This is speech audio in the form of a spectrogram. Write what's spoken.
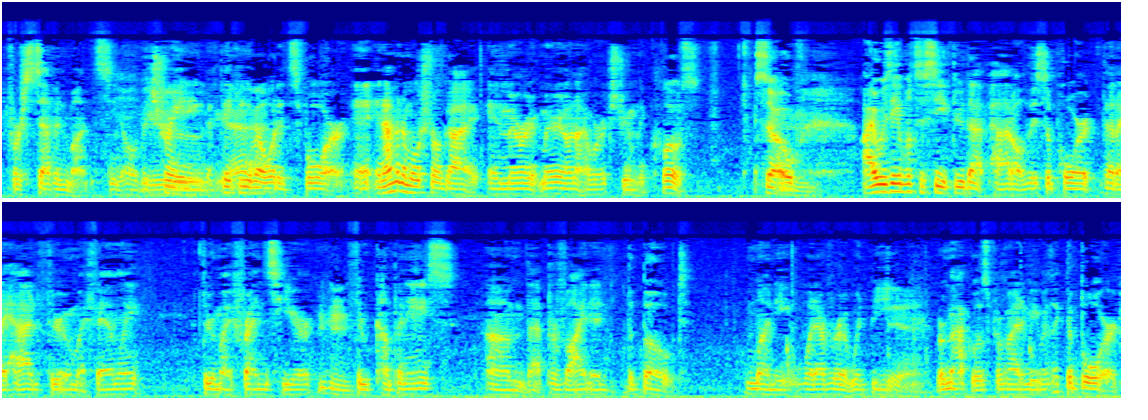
for seven months. You know, the Dude, training, the thinking yeah. about what it's for, and, and I'm an emotional guy, and Mar- Mario and I were extremely close. So, Mm. I was able to see through that paddle the support that I had through my family, through my friends here, Mhm. through companies um, that provided the boat, money, whatever it would be. Yeah. Ramaco has provided me with like the board,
